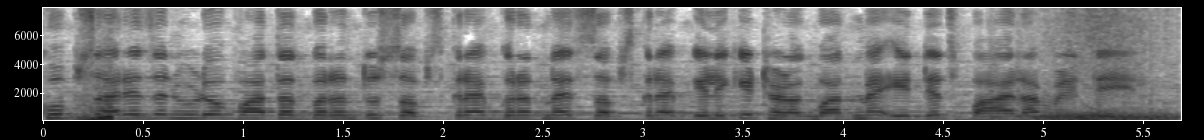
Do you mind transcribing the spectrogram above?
खूप सारे जण व्हिडिओ पाहतात परंतु सबस्क्राईब करत नाहीत. सबस्क्राईब केले की ठळक बातम्या येथेच पाहायला मिळतील.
